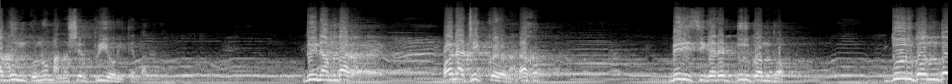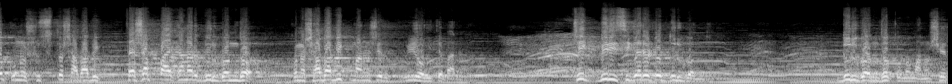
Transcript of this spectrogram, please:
আগুন কোনো মানুষের প্রিয় হইতে পারে না। দুই নাম্বার না ঠিক কইও না, রাখো। বিড়ি, সিগারেট দুর্গন্ধ। দুর্গন্ধ কোনো সুস্থ, স্বাভাবিক পেশাব পায়খানার দুর্গন্ধ কোনো স্বাভাবিক মানুষের প্রিয় হইতে পারে না। ঠিক বিড়ি, সিগারেটও দুর্গন্ধ। দুর্গন্ধ কোনো মানুষের,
